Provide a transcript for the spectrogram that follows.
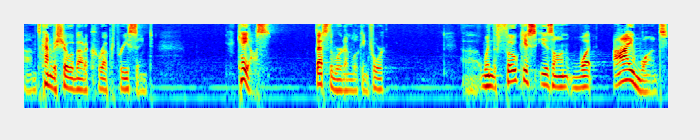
Um, it's kind of a show about a corrupt precinct. Chaos. That's the word I'm looking for. Uh, when the focus is on what I want,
